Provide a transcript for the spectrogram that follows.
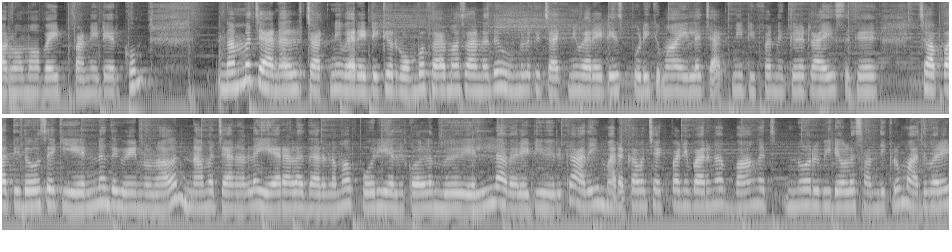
ஆர்வமாக வெயிட் பண்ணிகிட்டே இருக்கோம். நம்ம சேனல் சட்னி வெரைட்டிக்கு ரொம்ப ஃபேமஸானது உங்களுக்கு சட்னி வெரைட்டிஸ் பிடிக்குமா? இல்லை சட்னி டிஃபனுக்கு ரைஸுக்கு சப்பாத்தி தோசைக்கு என்னது வேணும்னாலும் நம்ம சேனலில் ஏராள தாராளமாக பொரியல் குழம்பு எல்லா வெரைட்டியும் இருக்குது அதையும் மறக்காமல் செக் பண்ணி பாருங்கள் வாங்க இன்னொரு வீடியோவில் சந்திக்கிறோம். அதுவரை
